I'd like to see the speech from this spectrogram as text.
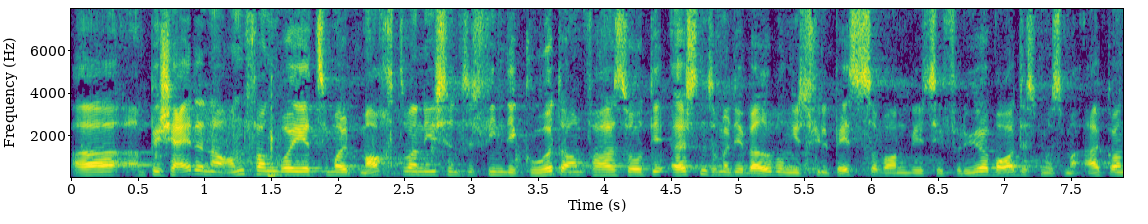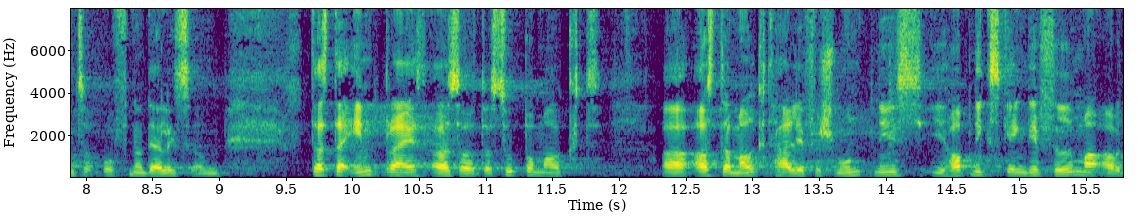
Äh, ein bescheidener Anfang, wo jetzt mal gemacht worden ist, und das finde ich gut, einfach so, die, erstens einmal die Werbung ist viel besser geworden, wie sie früher war, das muss man auch ganz offen und ehrlich sagen, dass der Endpreis, also der Supermarkt, äh, aus der Markthalle verschwunden ist. Ich habe nichts gegen die Firma, aber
